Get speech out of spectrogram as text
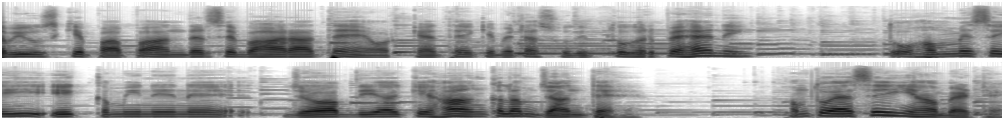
तभी उसके पापा अंदर से बाहर आते हैं और कहते हैं कि बेटा सुदीप तो घर पे है नहीं। तो हम में से ही एक कमीने ने जवाब दिया कि हाँ अंकल, हम जानते हैं। हम तो ऐसे ही यहाँ बैठे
